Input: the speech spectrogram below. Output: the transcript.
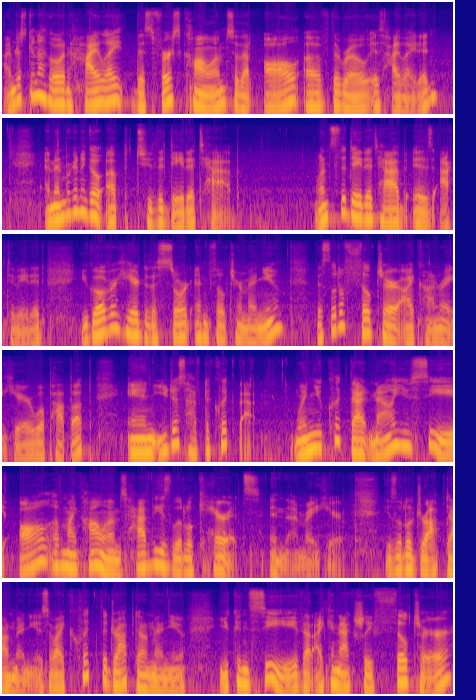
I'm just going to go and highlight this first column so that all of the row is highlighted. And then we're going to go up to the data tab. Once the data tab is activated, you go over here to the sort and filter menu. This little filter icon right here will pop up and you just have to click that. When you click that, now you see all of my columns have these little carets in them right here, these little drop down menus. If I click the drop down menu, you can see that I can actually filter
